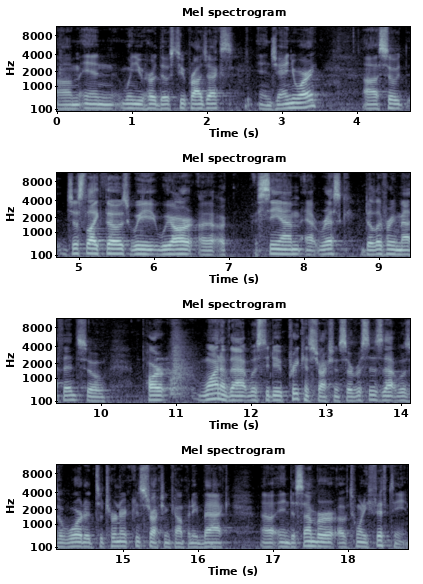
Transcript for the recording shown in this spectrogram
um, in, when you heard those two projects in January. Uh, So just like those, we, we are a, a CM at-risk delivery method. So part one of that was to do pre-construction services. That was awarded to Turner Construction Company back uh, in December of 2015.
